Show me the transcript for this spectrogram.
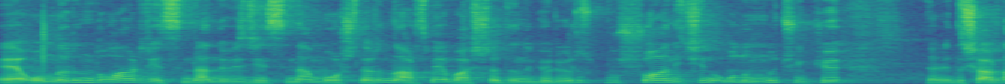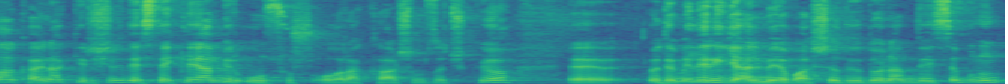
e, onların dolar cinsinden, döviz cinsinden borçlarının artmaya başladığını görüyoruz. Bu şu an için olumlu çünkü yani dışarıdan kaynak girişini destekleyen bir unsur olarak karşımıza çıkıyor. Ee, Ödemeleri gelmeye başladığı dönemde ise bunun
